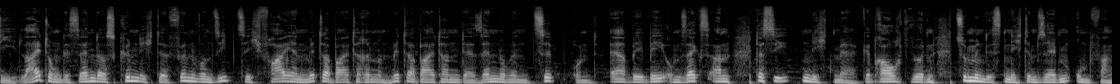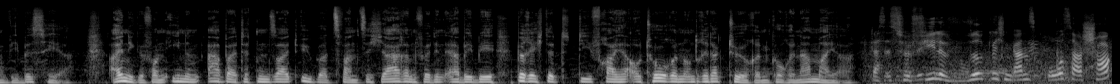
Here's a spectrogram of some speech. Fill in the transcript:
Die Leitung des Senders kündigte 75 freien Mitarbeiterinnen und Mitarbeitern der Sendungen ZIP und RBB um sechs an, dass sie nicht mehr gebraucht würden, zumindest nicht im selben Umfang wie bisher. Einige von ihnen arbeiteten seit über 20 Jahren für den RBB, berichtet die freie Autorin und Redakteurin Corinna Meyer. Das ist für viele wirklich ein ganz großer Schock,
